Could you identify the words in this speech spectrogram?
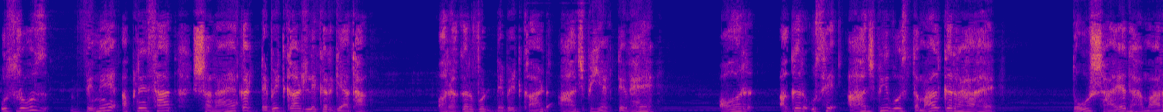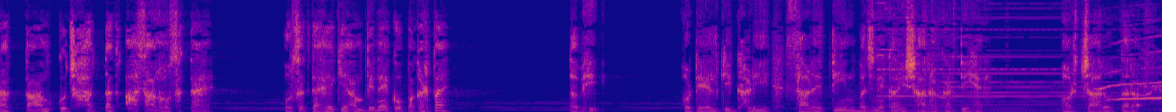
उस रोज विनय अपने साथ शनाया का डेबिट कार्ड लेकर गया था। और अगर वो डेबिट कार्ड आज भी एक्टिव है, और अगर उसे आज भी वो इस्तेमाल कर रहा है तो शायद हमारा काम कुछ हद तक आसान हो सकता है। हो सकता है कि हम विनय को पकड़ पाए। तभी होटल की घड़ी साढ़े तीन बजने का इशारा करती है, और चारों तरफ़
